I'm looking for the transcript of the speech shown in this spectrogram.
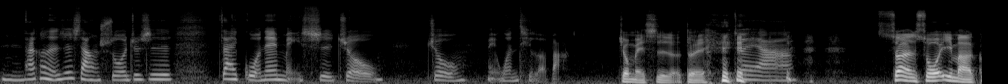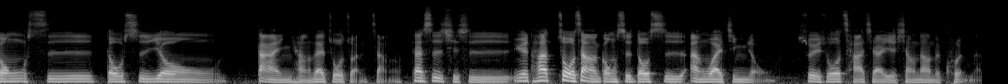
嗯，他可能是想说，就是在国内没事就就没问题了吧？就没事了，对。对啊，虽然说一马公司都是用大银行在做转账，但是其实因为他做账的公司都是案外金融，所以说查起来也相当的困难。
